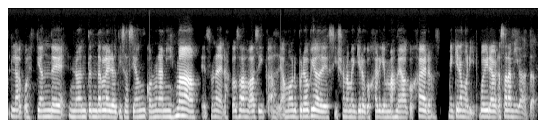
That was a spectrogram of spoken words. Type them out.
la cuestión de no entender la erotización con una misma es una de las cosas básicas de amor propio, de si yo no me quiero coger, ¿quién más me va a coger? Me quiero morir, voy a ir a abrazar a mi gata.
